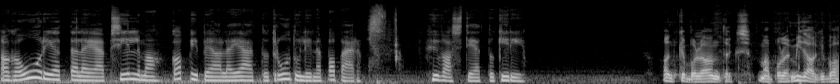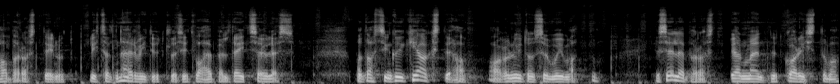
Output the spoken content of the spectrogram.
aga uurijatele jääb silma kapi peale jäetud ruuduline paber, hüvasti jätu kiri andke mulle andeks, ma pole midagi paha pärast teinud, lihtsalt närvid ütlesid vahepeal täitsa üles ma tahtsin kõik heaks teha, aga nüüd on see võimatu. ja sellepärast pean ma end nüüd karistama.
